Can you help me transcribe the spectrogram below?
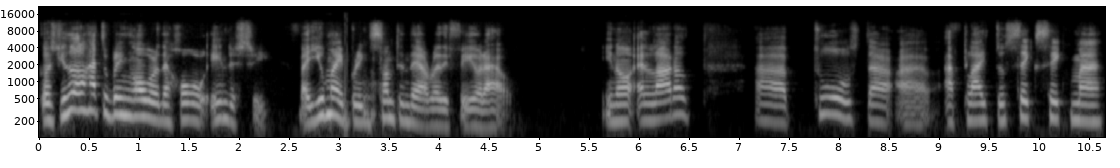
because you don't have to bring over the whole industry but you might bring something they already figured out. You know a lot of uh, tools that uh, apply to six sigma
